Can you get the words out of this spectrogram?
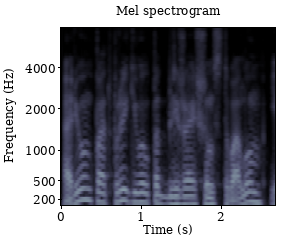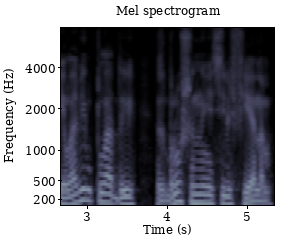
Орион подпрыгивал под ближайшим стволом и ловил плоды, сброшенные сильфеном.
